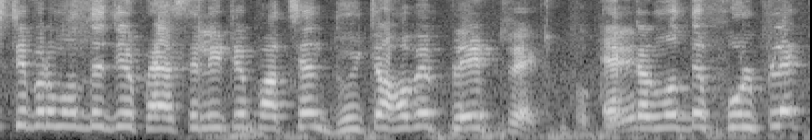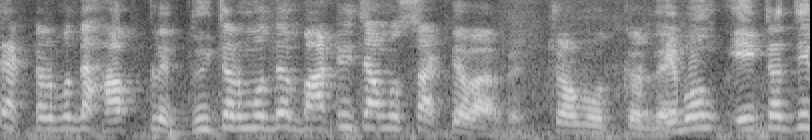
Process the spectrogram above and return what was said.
স্টেপের মধ্যে যে ফ্যাসিলিটি পাচ্ছেন দুইটা হবে প্লেট ট্র্যাক একটার মধ্যে ফুল প্লেট একটার মধ্যে হাফ প্লেট দুইটার মধ্যে বাটি চামচ রাখতে পারবেন। চমৎকার এবং এটা যে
